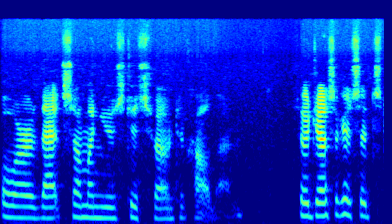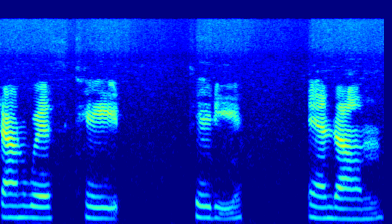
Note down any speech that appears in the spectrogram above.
or that someone used his phone to call them. So Jessica sits down with Kate, Katie, and um,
